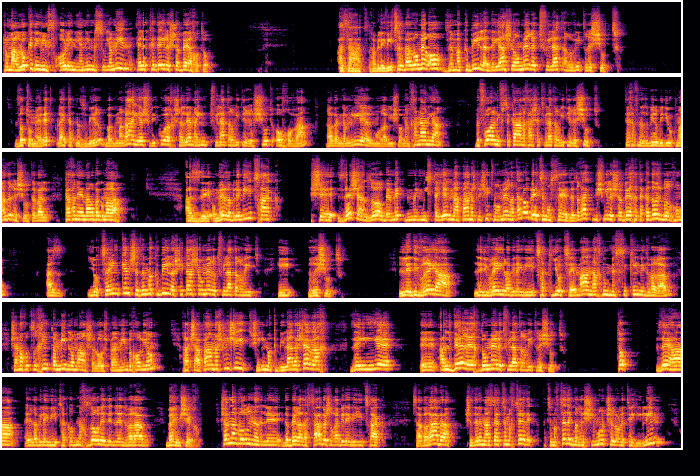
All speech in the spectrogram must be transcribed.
כלומר, לא כדי לפעול עניינים מסוימים, אלא כדי לשבח אותו. אז רבי לוי יצחק בא ואומר, או, זה מקביל לדעה שאומרת תפילת ערבית רשות. זאת אומרת, אולי קצת נסביר, בגמרא יש ויכוח שלם האם תפילת ערבית היא רשות או חובה, רבן גמליאל מול רבי יהושע בן חנניה, בפועל נפסקה ההלכה שתפילת ערבית היא רשות. תכף נסביר בדיוק מה זה רשות, אבל ככה נאמר בגמרא. אז אה, אומר רבי לוי יצחק, שזה שהזוהר באמת מסתייג מהפעם השלישית ואומר, אתה לא בעצם עושה את זה, זה רק בשביל לשבח את הקדוש ברוך הוא, אז יוצא אם כן שזה מקביל לשיטה שאומרת תפילת ערבית היא רשות. לדברי, ה... לדברי רבי לוי יצחק יוצא, מה אנחנו מסיקים מדבריו? שאנחנו צריכים תמיד לומר שלוש פעמים בכל יום, רק שהפעם השלישית, שהיא מקבילה לשבח, זה יהיה אה, על דרך דומה לתפילת ערבית רשות. טוב, זה הרבי לוי יצחק, עוד נחזור לדבריו בהמשך. עכשיו נעבור לדבר על הסבא של רבי לוי יצחק, סבא רבא, שזה למעשה הצמח צדק. הצמח צדק ברשימות שלו לתהילים,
